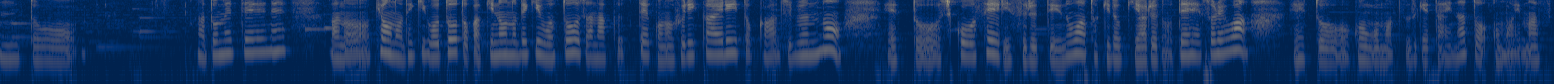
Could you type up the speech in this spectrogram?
うんとまとめてねあの今日の出来事とか昨日の出来事じゃなくってこの振り返りとか自分の、えっと、思考を整理するっていうのは時々やるのでそれは、えっと、今後も続けたいなと思います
